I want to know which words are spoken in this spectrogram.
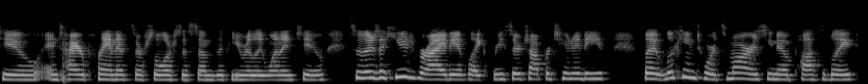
to entire planets or solar systems if you really wanted to. So, there's a huge variety of like research opportunities. But looking towards Mars, you know, possibly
